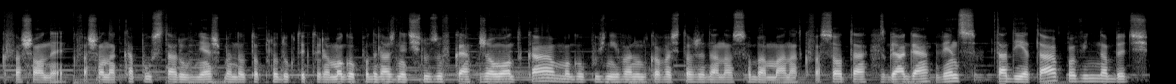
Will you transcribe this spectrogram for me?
kwaszony, kwaszona kapusta również, będą to produkty, które mogą podrażniać śluzówkę żołądka, mogą później warunkować to, że dana osoba ma nadkwasotę, zgagę, więc ta dieta powinna być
